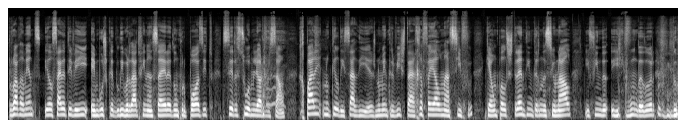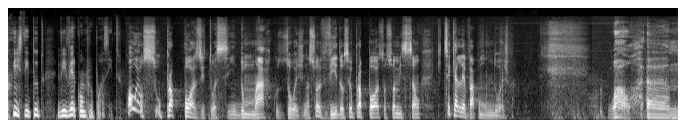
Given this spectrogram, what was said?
Provavelmente ele sai da TVI em busca de liberdade financeira, de um propósito, de ser a sua melhor versão. Reparem no que ele disse há dias, numa entrevista a Rafael Nassif, que é um palestrante internacional e e fundador do Instituto Viver com Propósito. Qual é o, o propósito assim do Marcos hoje na sua vida, o seu propósito, a sua missão? O que você quer levar para o mundo hoje? Uau! ahm,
